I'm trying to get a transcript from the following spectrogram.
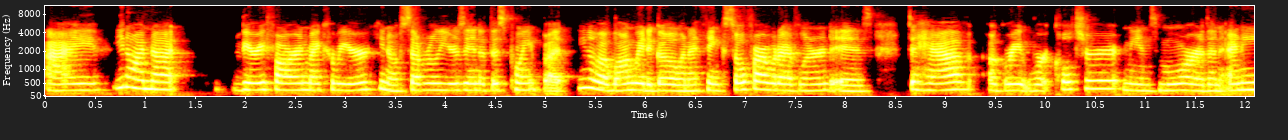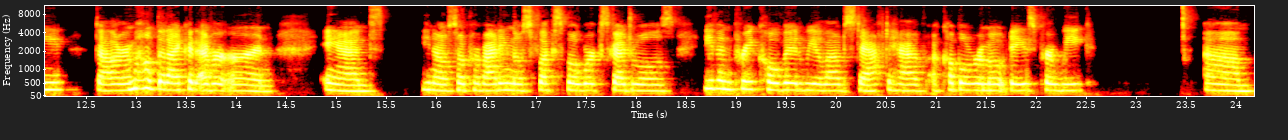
I, you know, I'm not very far in my career, you know, several years in at this point, but you know, a long way to go. And I think so far what I've learned is to have a great work culture means more than any dollar amount that I could ever earn. And, you know, so providing those flexible work schedules, even pre COVID, we allowed staff to have a couple remote days per week. Um,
